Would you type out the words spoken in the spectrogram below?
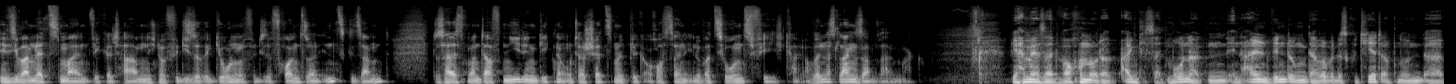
den sie beim letzten Mal entwickelt haben. Nicht nur für diese Region oder für diese Front, sondern insgesamt. Das heißt, man darf nie den Gegner unterschätzen mit Blick auch auf seine Innovationsfähigkeit, auch wenn das langsam sein mag. Wir haben ja seit Wochen oder eigentlich seit Monaten in allen Windungen darüber diskutiert, ob nun äh,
